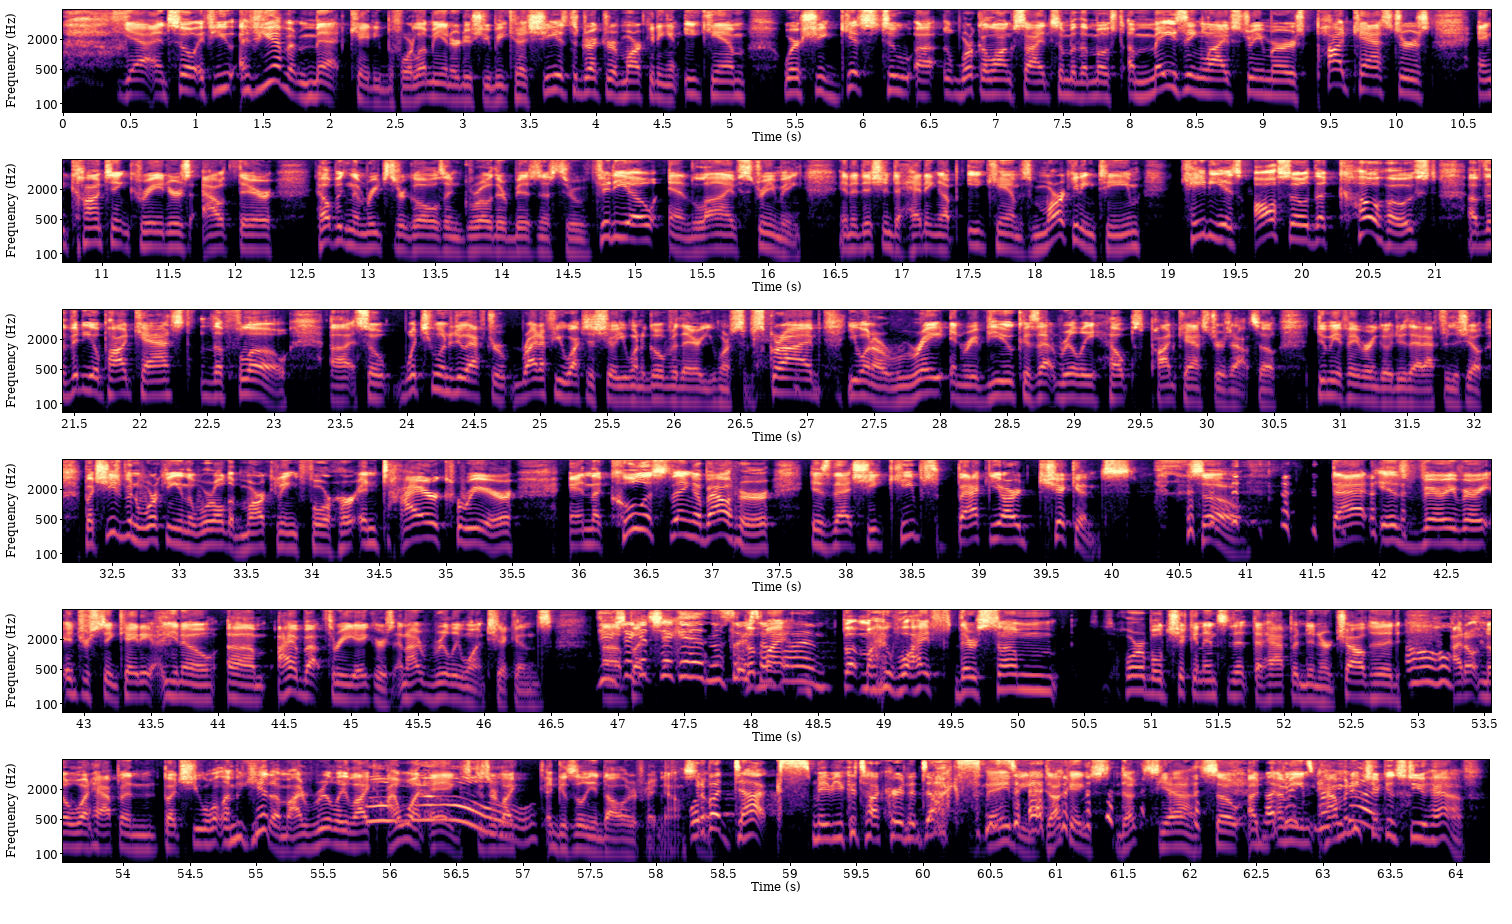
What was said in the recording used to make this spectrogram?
Yeah, and so if you if you haven't met Katie before, let me introduce you because she is the director of marketing at Ecamm, where she gets to uh, work alongside some of the most amazing live streamers, podcasters, and content creators out there, helping them reach their goals and grow their business through video and live streaming. In addition to heading up Ecamm's marketing team, Katie is also the co-host of the video podcast The Flow. Uh, so what you want to do after right after you watch the show, you want to go over there, you want to subscribe, you want to rate and review because that really helps podcasters out. So do me a favor and go do that after the show. But she's been working in the world of marketing for her entire career, and the coolest thing about her is that she keeps backyard chickens. So that is very, very interesting, Katie. You know, um, I have about three acres, and I really want chickens. You Uh, should but- get chickens. They're but so my, fun. But my wife, there's some horrible chicken incident that happened in her childhood. Oh. I don't know what happened, but she won't let me get them. I really like. Oh, I want eggs because they're like a gazillion dollars right now. What about ducks? Maybe you could tuck her into ducks. maybe instead. duck eggs? Ducks, yeah. So I, I mean, how many good. chickens do you have?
